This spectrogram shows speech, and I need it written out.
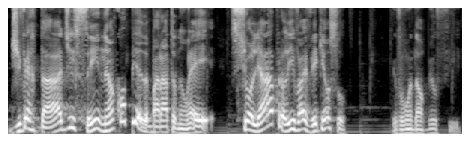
de verdade, sem. Não é uma cópia barata, não. É. Se olhar para ali, vai ver quem eu sou. Eu vou mandar o meu filho.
